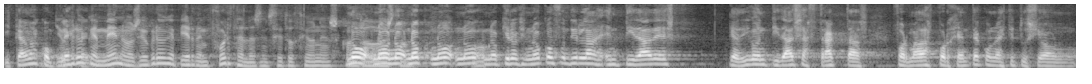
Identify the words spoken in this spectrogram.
y cada más compleja. Yo creo que menos, yo creo que pierden fuerza las instituciones. Con no, todo no, esto. no, no, no, no, no quiero no confundir las entidades, que digo entidades abstractas formadas por gente con una institución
